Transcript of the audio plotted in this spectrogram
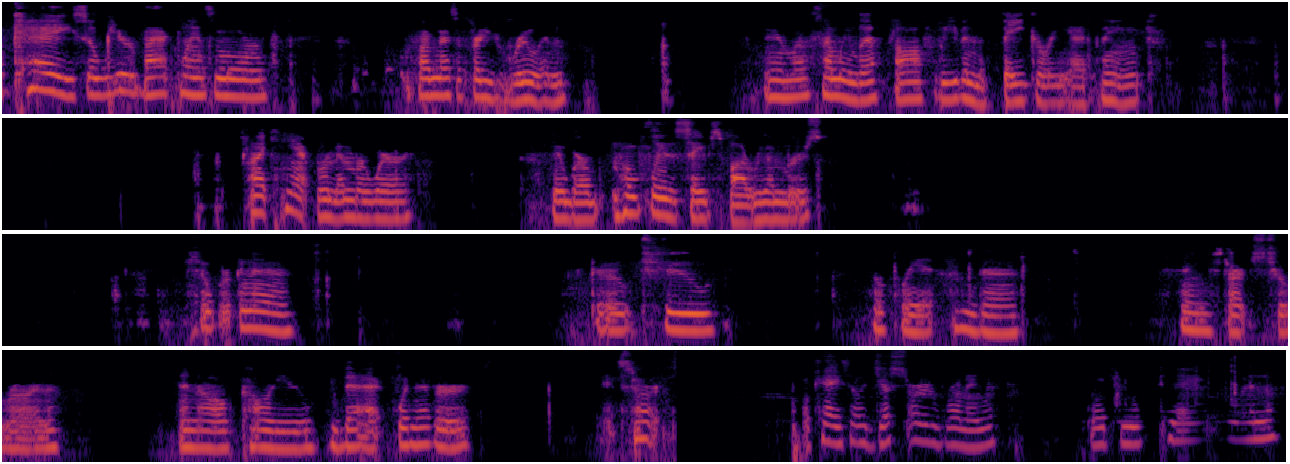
Okay, so we're back playing some more Five Nights at Freddy's Ruin. And last time we left off leaving the bakery, I think. I can't remember where we were. Hopefully the save spot remembers. So we're gonna go to hopefully it, the thing starts to run and I'll call you back whenever it starts. Okay, so it just started running. Go to play when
